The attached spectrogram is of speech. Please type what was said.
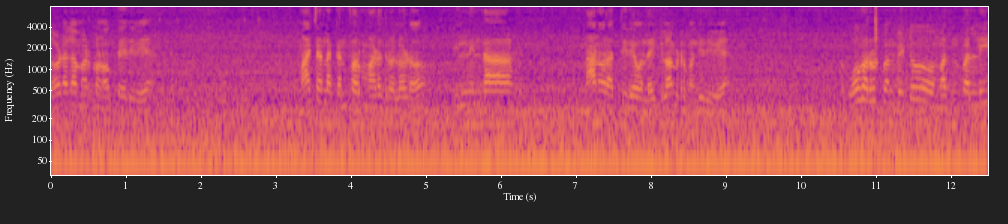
ಲೋಡೆಲ್ಲ ಮಾಡ್ಕೊಂಡು ಹೋಗ್ತಾ ಇದ್ದೀವಿ ಮಾಚರ್ಲ ಕನ್ಫರ್ಮ್ ಮಾಡಿದ್ರು ಲೋಡು ಇಲ್ಲಿಂದ ನಾನ್ನೂರು ಹತ್ತಿದೆ, ಒಂದು ಐದು ಕಿಲೋಮೀಟ್ರ್ ಬಂದಿದ್ದೀವಿ. ಹೋಗೋ ರೂಟ್ ಬಂದುಬಿಟ್ಟು ಮದನಪಲ್ಲಿ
